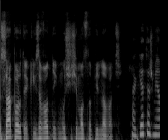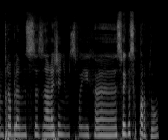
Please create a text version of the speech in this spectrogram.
support, jak i zawodnik musi się mocno pilnować. Tak, ja też miałam problem z znalezieniem swoich, swojego supportu.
